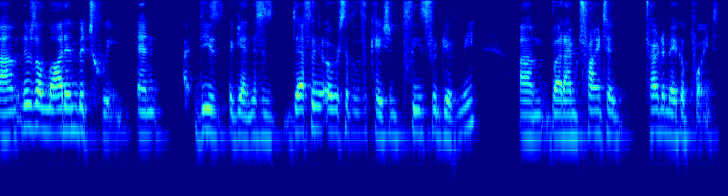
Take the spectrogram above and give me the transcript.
um, there's a lot in between. And these, again, this is definitely an oversimplification. Please forgive me, um, but I'm trying to trying to make a point.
